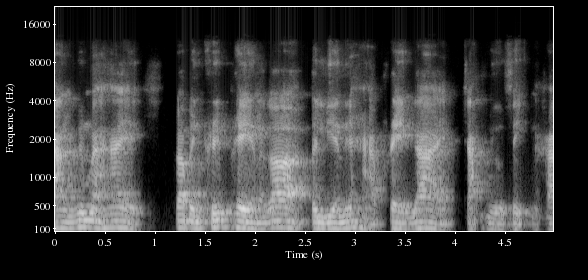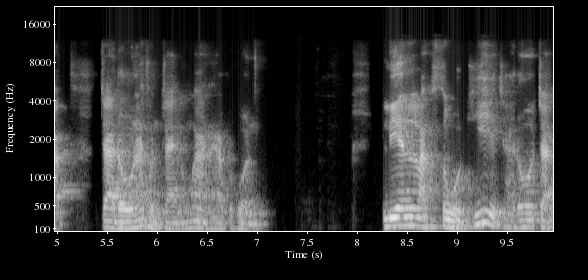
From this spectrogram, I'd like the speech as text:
ดัง ๆ ขึ้นมาให้ ก็เป็นคลิปเพลงแล้วก็ไปเรียนเนื้อหาเพลงได้จากมิวสิกนะครับจาโดน่าสนใจมากๆนะครับทุกคน เรียนหลักสูตรที่จาโดจัด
